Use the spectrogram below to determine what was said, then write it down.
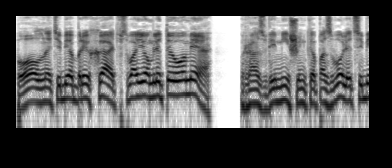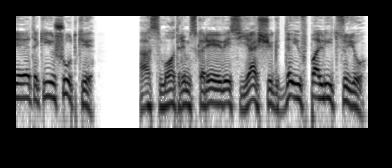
Полно тебе брехать, в своем ли ты уме? Разве Мишенька позволит себе такие шутки? Осмотрим скорее весь ящик, да и в полицию.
